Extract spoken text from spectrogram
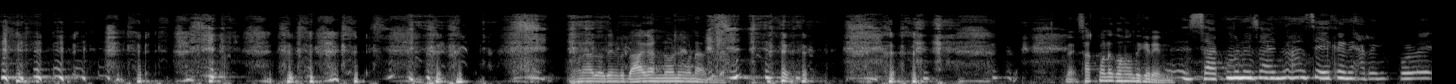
මොනවාද ඔතනට දාගන්න ඕනේ මොනවාද දැන් සක්මන කොහොමද කරන්නේ? සක්මන සයන්වහන්සේ ඒකනේ. අර පොළේ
